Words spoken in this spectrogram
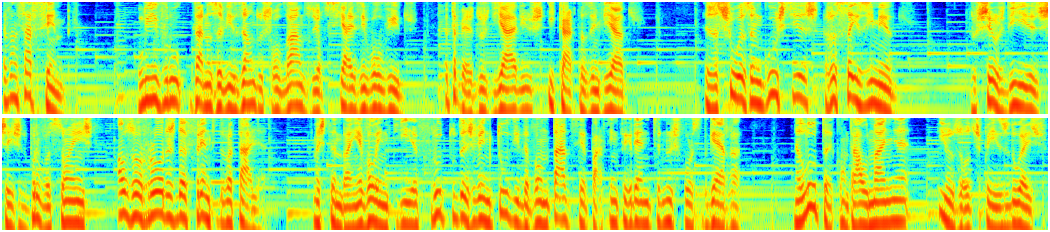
avançar sempre. O livro dá-nos a visão dos soldados e oficiais envolvidos, através dos diários e cartas enviados. As suas angústias, receios e medos dos seus dias cheios de provações aos horrores da frente de batalha, mas também a valentia fruto da juventude e da vontade de ser parte integrante no esforço de guerra, na luta contra a Alemanha e os outros países do eixo.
